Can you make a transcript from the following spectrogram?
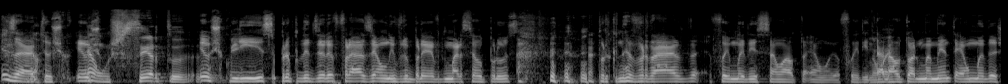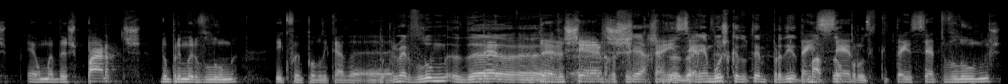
Exato. Não, eu, é um excerto. Eu escolhi isso para poder dizer a frase é um livro breve de Marcel Proust, porque na verdade foi uma edição, é foi editada é? autonomamente, é uma, das, é uma das partes do primeiro volume e que foi publicada... Do primeiro volume da, da, da Recherche, recherche da, sete, Em Busca do Tempo Perdido, de Marcel Proust. Que tem sete volumes,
